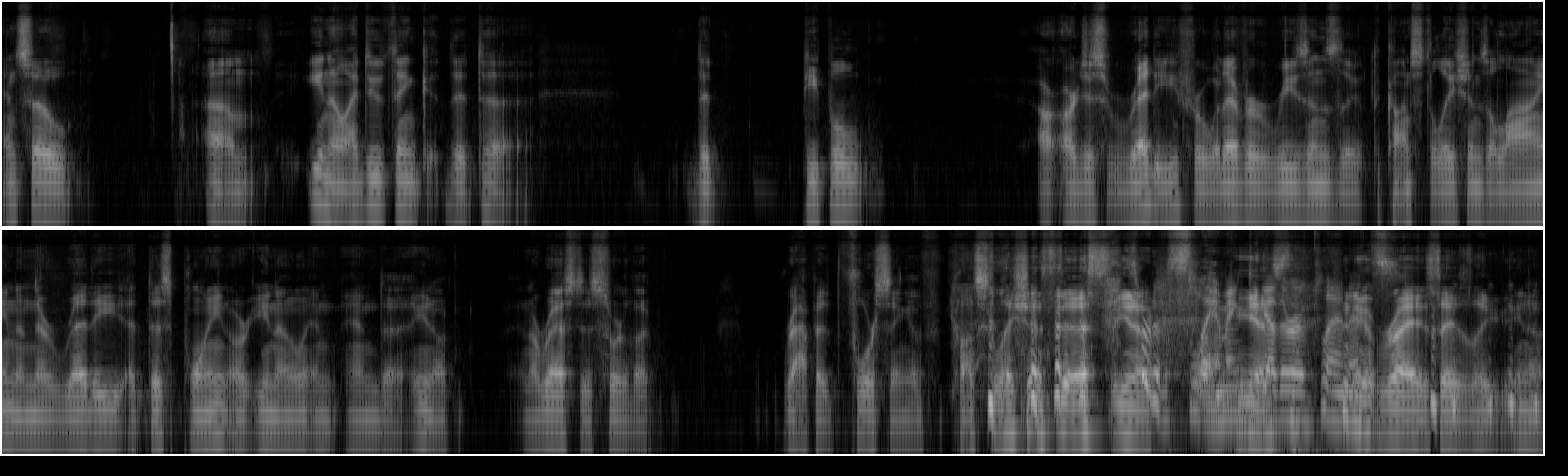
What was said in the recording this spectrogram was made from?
and so, um, you know, I do think that uh, that people are, are just ready for whatever reasons the, the constellations align, and they're ready at this point, or you know, and and uh, you know, an arrest is sort of a rapid forcing of constellations. this, you know, sort of slamming Yes. together of planets. right. It says like you know,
